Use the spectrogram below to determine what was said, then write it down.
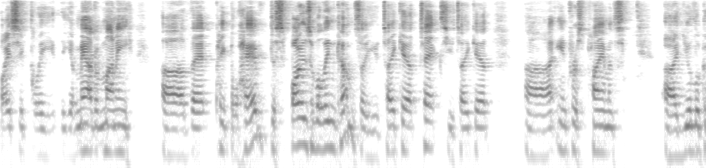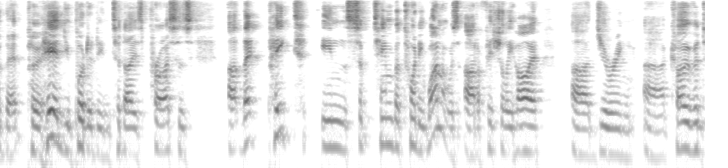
basically the amount of money uh, that people have, disposable income. So you take out tax, you take out uh, interest payments, uh, you look at that per head, you put it in today's prices. Uh, that peaked in September 21. It was artificially high uh, during uh, COVID,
